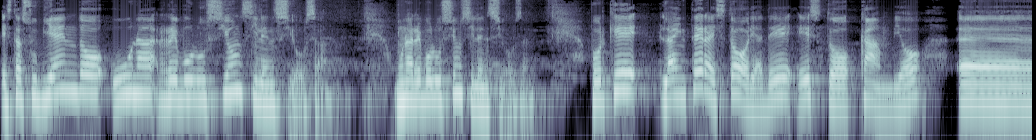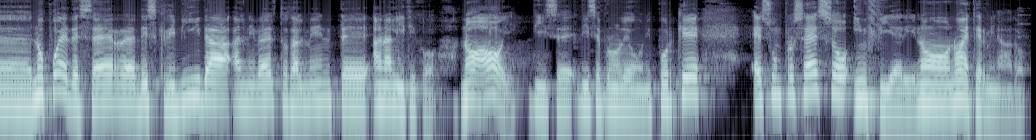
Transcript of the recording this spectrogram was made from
está subiendo una revolución silenciosa, una revolución silenciosa, porque la entera historia de este cambio eh, no puede ser describida al nivel totalmente analítico, no a hoy, dice, dice Bruno Leoni, porque es un proceso infieri, no, no è terminato.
